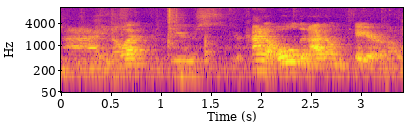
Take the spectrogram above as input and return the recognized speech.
ah, you know what? You're, you're kind of old and I don't care.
